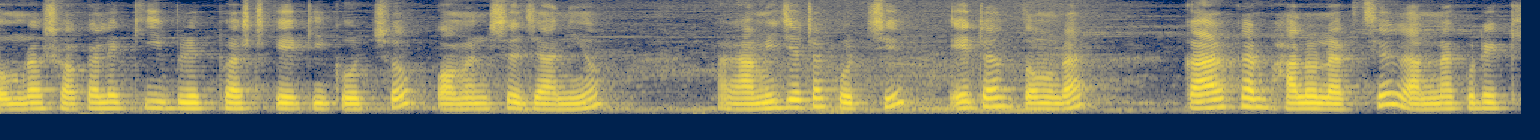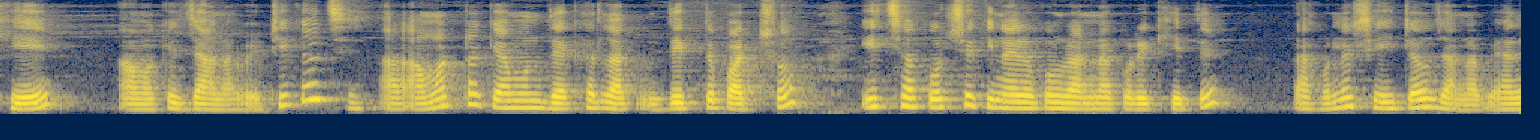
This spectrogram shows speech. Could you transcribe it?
তোমরা সকালে কি ব্রেকফাস্ট কে কী করছ? কমেন্টসে জানিও। আর আমি যেটা করছি, এটা তোমরা কার কার ভালো লাগছে রান্না করে খেয়ে আমাকে জানাবে, ঠিক আছে? আর আমারটা কেমন দেখা লাগ, দেখতে পাচ্ছ ইচ্ছা করছে কিনা এরকম রান্না করে খেতে, তাহলে সেইটাও জানাবে। আর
